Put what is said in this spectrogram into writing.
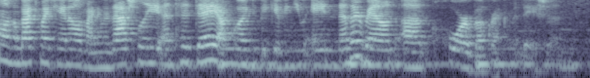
everyone, welcome back to my channel. My name is Ashley and today I'm going to be giving you another round of horror book recommendations.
